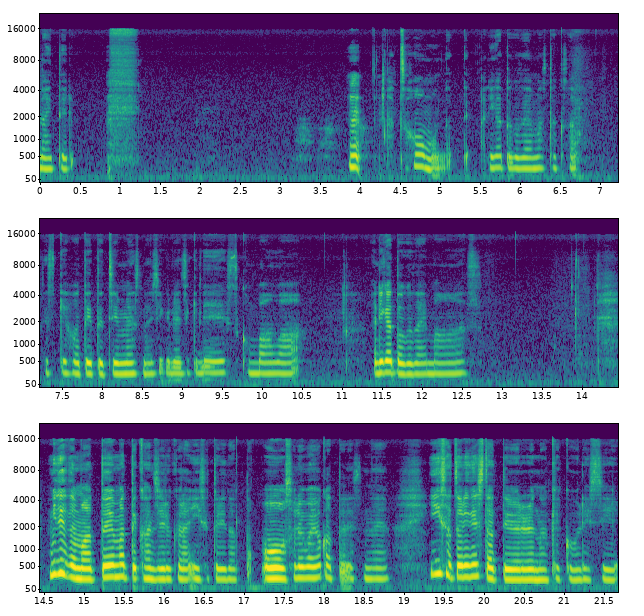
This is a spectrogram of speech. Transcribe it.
泣いてる。うん。初訪問だって。ありがとうございます。たくさん。SK48 チーム S の石黒月です。こんばんは。ありがとうございます。見ててもあっという間って感じるくらいいい悟りだった。おおそれは良かったですね。いい悟りでしたって言われるのは結構嬉しい。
